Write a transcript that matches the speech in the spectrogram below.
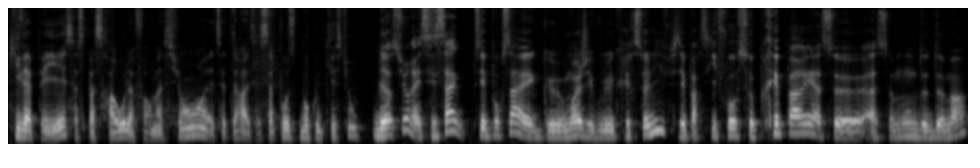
qui va payer Ça se passera où la formation, etc. Et ça, ça pose beaucoup de questions. Bien sûr, et c'est ça, c'est pour ça que moi j'ai voulu écrire ce livre. C'est parce qu'il faut se préparer à ce, à ce monde de demain.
